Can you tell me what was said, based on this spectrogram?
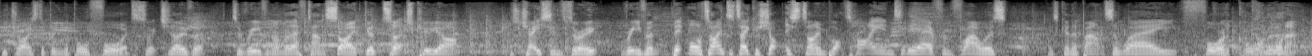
Who tries to bring the ball forward. Switches over to Reven on the left hand side. Good touch. Kuyar is chasing through. Reven, bit more time to take a shot this time. Blocked high into the air from Flowers. It's going to bounce away for, For a a corner. corner.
